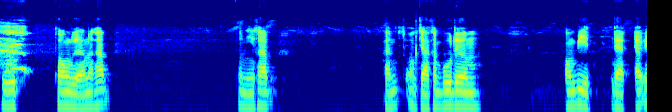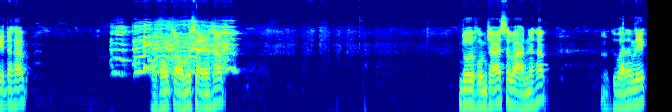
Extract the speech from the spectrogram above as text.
คือทองเหลืองนะครับ ตัวนี้ครับ ขันออกจากคาบูเดิมของบีดแดด LS นะครับเอาของเก่ามาใส่นะครับ โดยผมใช้สว่านนะครับ สว่านเล็ก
